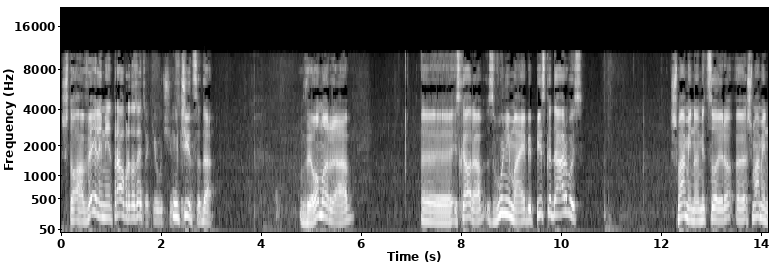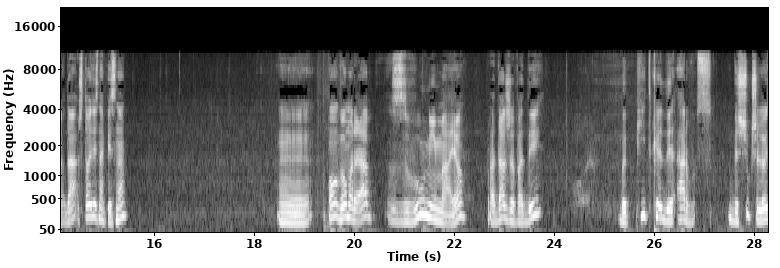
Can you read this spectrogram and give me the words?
что Авель имеет право продолжать учиться. учиться, да. Веома раб, э, искал раб, звуни май биписка дарвус. Шмамино мицойро, э, шмамино, да, что здесь написано? Э, Он веома раб, звуни майо, продажа воды, бепитка де арвус, бешук шелой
